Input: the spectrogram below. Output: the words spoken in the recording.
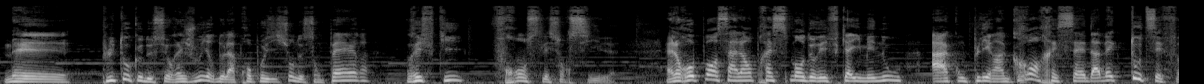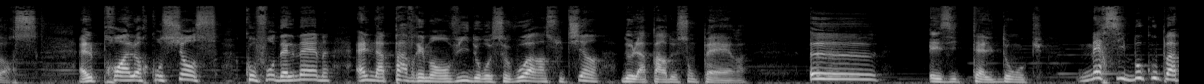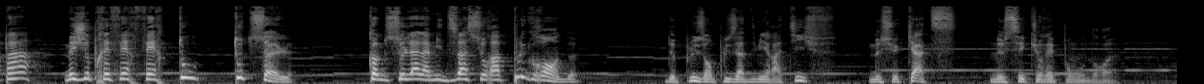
Mais plutôt que de se réjouir de la proposition de son père, Rifki fronce les sourcils. Elle repense à l'empressement de Rivka Imenu à accomplir un grand recède avec toutes ses forces. Elle prend alors conscience qu'au fond d'elle-même, elle, n'a pas vraiment envie de recevoir un soutien de la part de son père. Euh, hésite-t-elle donc. Merci beaucoup, papa, mais je préfère faire tout toute seule. Comme cela, la mitzvah sera plus grande. De plus en plus admiratif, M. Katz ne sait que répondre.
